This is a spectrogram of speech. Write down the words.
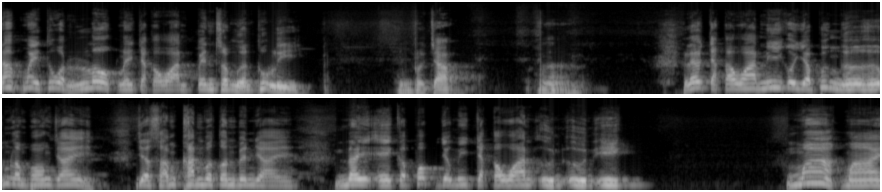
นับไม่ถ้วนโลกในจักรวาลเป็นเสมือนธุลีพระเจ้าแล้วจักรวาลนี้ก็อย่าเพึ่งเห่อเหิมลำพองใจ อย่าสำคัญว่าตนเป็นใหญ่ ในเอกภพยังมีจักรวาลอื่น ๆอีก มากมาย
